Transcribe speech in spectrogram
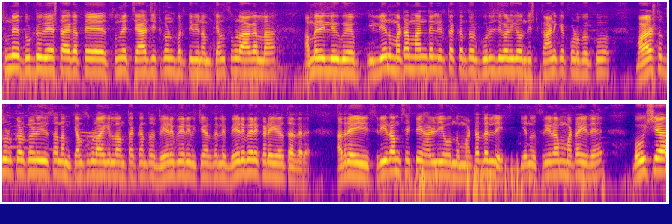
ಸುಮ್ಮನೆ ದುಡ್ಡು ವೇಸ್ಟ್ ಆಗುತ್ತೆ ಸುಮ್ಮನೆ ಚಾರ್ಜ್ ಇಟ್ಕೊಂಡು ಬರ್ತೀವಿ ನಮ್ಮ ಕೆಲಸಗಳು ಆಗಲ್ಲ. ಆಮೇಲೆ ಇಲ್ಲಿ ಇಲ್ಲೇನು ಮಠ ಮಾನ್ಯದಲ್ಲಿ ಇರ್ತಕ್ಕಂಥವ್ರು ಗುರುಜಿಗಳಿಗೆ ಒಂದಿಷ್ಟು ಕಾಣಿಕೆ ಕೊಡಬೇಕು. ಭಾಳಷ್ಟು ದುಡ್ಡು ಕಳ್ಕೊಂಡಿದ್ದೀವಿ ಸರ್ ನಮ್ಮ ಕೆಲಸಗಳಾಗಿಲ್ಲ ಅಂತಕ್ಕಂಥದ್ದು ಬೇರೆ ಬೇರೆ ವಿಚಾರದಲ್ಲಿ ಬೇರೆ ಬೇರೆ ಕಡೆ ಹೇಳ್ತಾ ಇದ್ದಾರೆ. ಆದರೆ ಈ ಶ್ರೀರಾಮ್ ಶೆಟ್ಟಿ ಹಳ್ಳಿಯ ಒಂದು ಮಠದಲ್ಲಿ ಏನು ಶ್ರೀರಾಮ್ ಮಠ ಇದೆ. ಬಹುಶಃ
